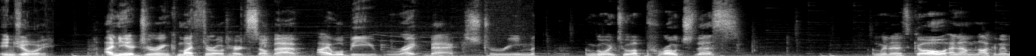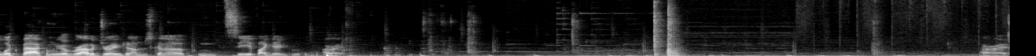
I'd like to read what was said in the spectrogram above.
enjoy. I need a drink. My throat hurts so bad. I will be right back, stream. I'm going to approach this. I'm gonna go and I'm not gonna look back. I'm gonna go grab a drink and I'm just gonna mm, see if I get. All right. All right.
